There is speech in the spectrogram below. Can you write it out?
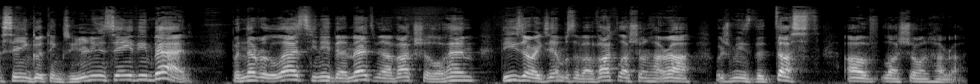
saying good things. So you didn't even say anything bad. But nevertheless. These are examples of avak lashon hara, which means the dust of lashon hara.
